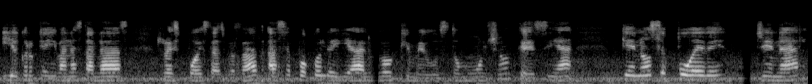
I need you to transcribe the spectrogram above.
Y yo creo que ahí van a estar las respuestas, ¿verdad? Hace poco leí algo que me gustó mucho, que decía que no se puede llenar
